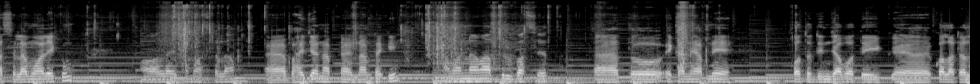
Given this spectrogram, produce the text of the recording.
আসসালামু আলাইকুম। ওয়ালাইকুম আসসালাম। ভাইজান আপনার নামটা কি? আমার নাম আব্দুল বাসেদ। তো এখানে আপনি কতদিন যাবত এই আহ, কলাটাল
